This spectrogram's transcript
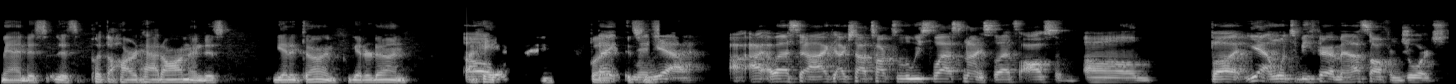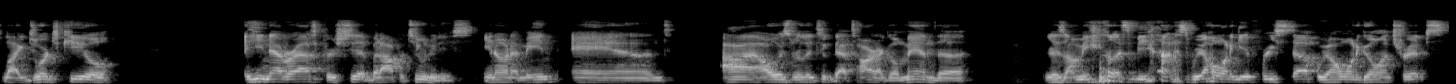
man, just just put the hard hat on and just get it done, get her done. I Oh, hate it, but Thanks, it's man. just, yeah. I, I, like I said, I actually I talked to Luis last night, so that's awesome. Um, but yeah, I want to be fair, man. I saw from George. Like George Kiel, he never asked for shit but opportunities. You know what I mean? And I always really took that to heart. I go, man, the because I mean, let's be honest, we all want to get free stuff. We all want to go on trips.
